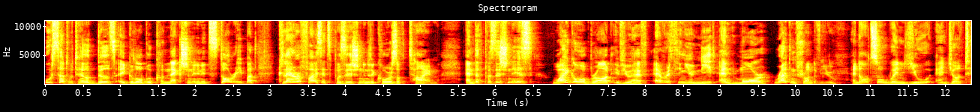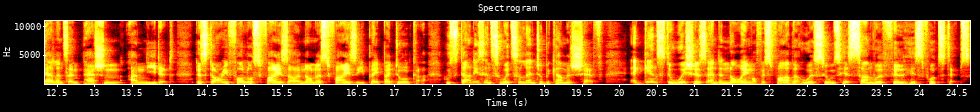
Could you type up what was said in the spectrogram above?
Ustad Hotel builds a global connection in its story, but clarifies its position in the course of time. And that position is why go abroad if you have everything you need and more right in front of you? And also when you and your talents and passion are needed. The story follows Faisal, known as Faizi, played by Dulquer, who studies in Switzerland to become a chef. Against the wishes and the knowing of his father, who assumes his son will fill his footsteps.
